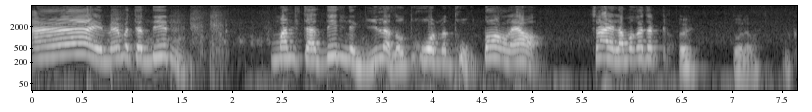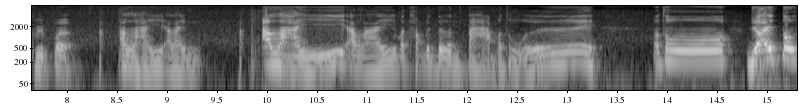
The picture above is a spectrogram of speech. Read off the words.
อ้ายแม้มันจะดิ้น มันจะดิ้นอย่างนี้แหละเราโทนมันถูกต้องแล้ว ใช่แล้วมันก็จะเอ้ยตัวอะไรวะควิปเปอร์อะไรอะไรมึงอะไรอะไรมาทำเป็นเดินตามมาถูเอ้ย มาถูเดี๋ยวไอ้ตรง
